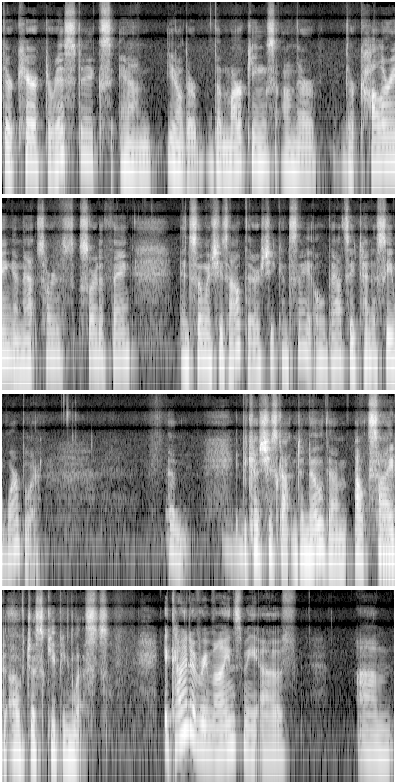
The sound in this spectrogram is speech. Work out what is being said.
their characteristics and you know their the markings on their their coloring and that sort of sort of thing. And so when she's out there, she can say, "Oh, that's a Tennessee warbler." And because she's gotten to know them outside of just keeping lists. It kind of reminds me of um,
